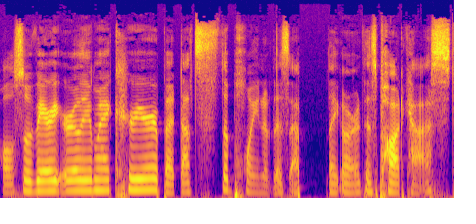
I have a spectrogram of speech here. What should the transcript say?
also very early in my career, but that's the point of this ep- like or this podcast.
